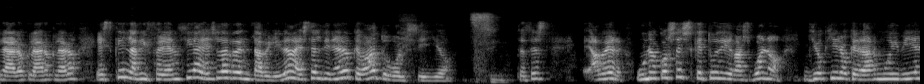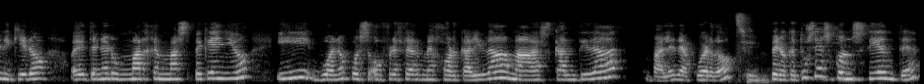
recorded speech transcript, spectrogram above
Claro, claro, claro. Es que la diferencia es la rentabilidad, es el dinero que va a tu bolsillo. Entonces, a ver, una cosa es que tú digas, bueno, yo quiero quedar muy bien y quiero eh, tener un margen más pequeño y, bueno, pues ofrecer mejor calidad, más cantidad, ¿vale? De acuerdo. Pero que tú seas consciente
